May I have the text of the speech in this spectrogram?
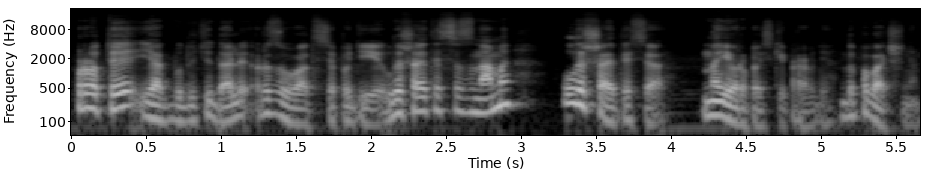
про те, як будуть і далі розвиватися події. Лишайтеся з нами, лишайтеся на європейській правді. До побачення.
